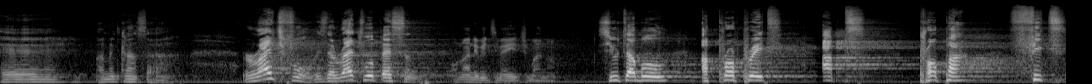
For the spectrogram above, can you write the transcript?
Eh, I mean cancer. Rightful is the rightful person. ɔno ane bɛtumi ayɛ adwuma no suitable, appropriate, apt, proper, fit,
